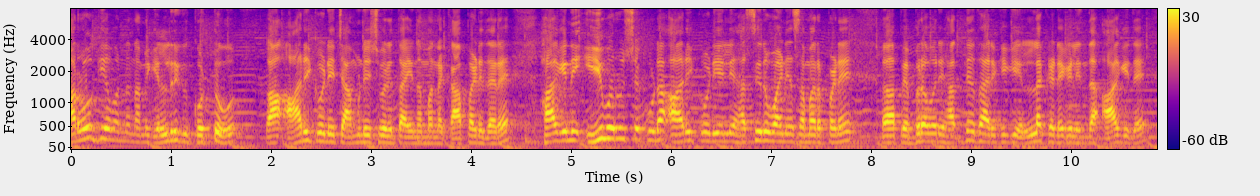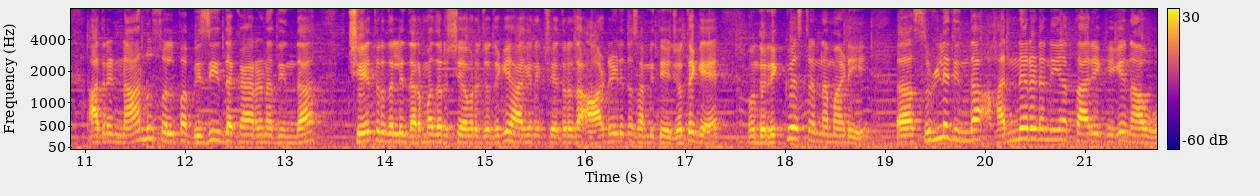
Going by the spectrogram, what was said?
ಆರೋಗ್ಯವನ್ನು ನಮಗೆಲ್ಲರಿಗೂ ಕೊಟ್ಟು, ಆ ಆರಿಕೋಡಿ ಚಾಮುಂಡೇಶ್ವರಿ ತಾಯಿ ನಮ್ಮನ್ನು ಕಾಪಾಡಿದ್ದಾರೆ. ಹಾಗೆಯೇ ಈ ವರ್ಷ ಕೂಡ ಆರಿಕೋಡಿಯಲ್ಲಿ ಹಸಿರುವಾಣಿಯ ಸಮರ್ಪಣೆ ಫೆಬ್ರವರಿ ಹತ್ತನೇ ತಾರೀಕಿಗೆ ಎಲ್ಲ ಕಡೆಗಳಿಂದ ಆಗಿದೆ. ಆದರೆ ನಾನು ಸ್ವಲ್ಪ ಬ್ಯುಸಿ ಇದ್ದ ಕಾರಣದಿಂದ ಕ್ಷೇತ್ರದಲ್ಲಿ ಧರ್ಮದರ್ಶಿ ಅವರ ಜೊತೆಗೆ ಹಾಗೆಯೇ ಕ್ಷೇತ್ರದ ಆಡಳಿತ ಸಮಿತಿಯ ಜೊತೆಗೆ ಒಂದು ರಿಕ್ವೆಸ್ಟ್ ಅನ್ನ ಮಾಡಿ ಸುಳ್ಳ್ಯದಿಂದ ಹನ್ನೆರಡನೆಯ ತಾರೀಕಿಗೆ ನಾವು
